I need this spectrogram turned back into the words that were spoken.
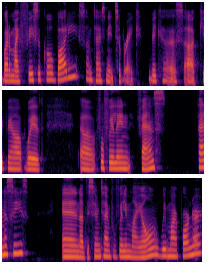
But my physical body sometimes needs a break because uh, keeping up with uh, fulfilling fans fantasies and at the same time fulfilling my own with my partner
